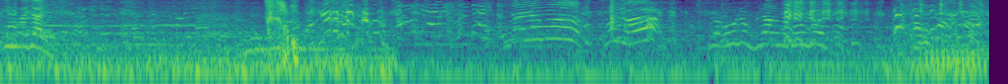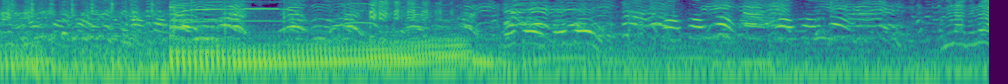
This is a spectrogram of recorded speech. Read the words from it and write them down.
Sino ka dyan? Ang gaya mo! Wala! Nahulog lang, nahulog. Popo, popo! Go, go, go! Go, go, go! Ano na, ano na?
